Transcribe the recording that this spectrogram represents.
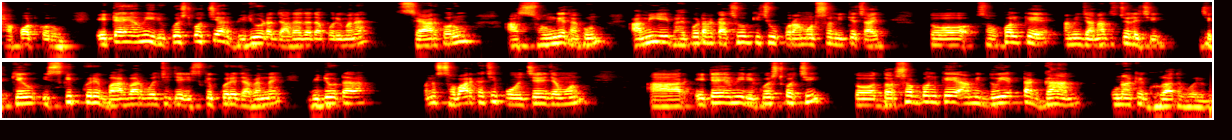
সাপোর্ট করুন। এটাই আমি রিকোয়েস্ট করছি আর ভিডিওটা যাদা যাদা পরিমাণে শেয়ার করুন। আর সঙ্গে থাকুন, আমি এই ভাইপোটার কাছেও কিছু পরামর্শ নিতে চাই। তো সকলকে আমি জানাতে চলেছি যে কেউ স্কিপ করে বারবার বলছি যে স্কিপ করে যাবেন নাই ভিডিওটা মানে সবার কাছে পৌঁছে যেমন। আর এটাই আমি রিকোয়েস্ট করছি। তো দর্শকগণকে আমি দুই একটা গান উনাকে ঘোরাতে বলব।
